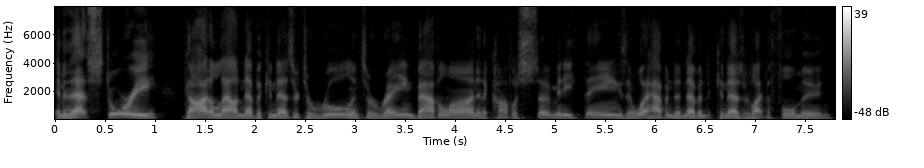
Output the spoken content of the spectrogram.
And in that story, God allowed Nebuchadnezzar to rule and to reign Babylon and accomplish so many things. And what happened to Nebuchadnezzar like the full moon?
